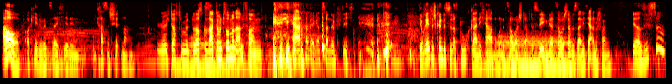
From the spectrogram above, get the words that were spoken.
Au, okay, du willst gleich hier den, den krassen Shit machen. Ja, ich dachte mir, du hast gesagt, damit soll man anfangen. ja, wäre ganz vernünftig. Theoretisch könntest du das Buch gar nicht haben ohne Zauberstab, deswegen der Zauberstab ist eigentlich der Anfang. Ja, siehst du?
